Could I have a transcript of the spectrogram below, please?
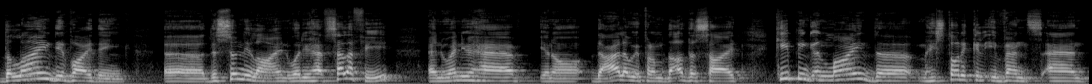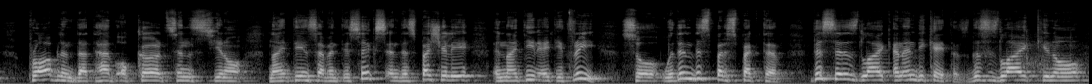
the line dividing uh, the Sunni line, where you have Salafi, and when you have, you know, the Alawi from the other side, keeping in mind the historical events and problems that have occurred since, you know, 1976 and especially in 1983. So within this perspective, this is like an indicator. This is like, you know,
